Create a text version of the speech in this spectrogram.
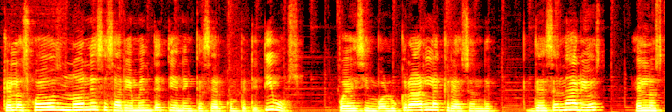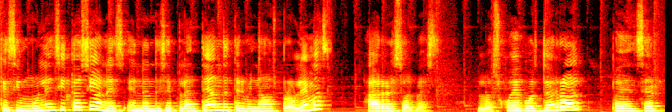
que los juegos no necesariamente tienen que ser competitivos. Puedes involucrar la creación de, de escenarios en los que simulen situaciones en donde se plantean determinados problemas a resolver. Los juegos de rol pueden ser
